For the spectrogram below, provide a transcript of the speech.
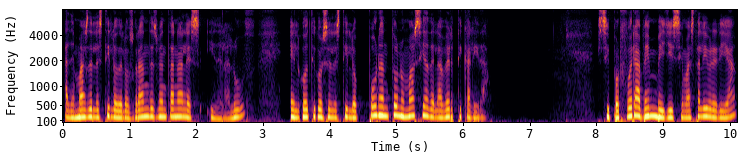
Además del estilo de los grandes ventanales y de la luz, el gótico es el estilo por antonomasia de la verticalidad. Si por fuera ven bellísima esta librería,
